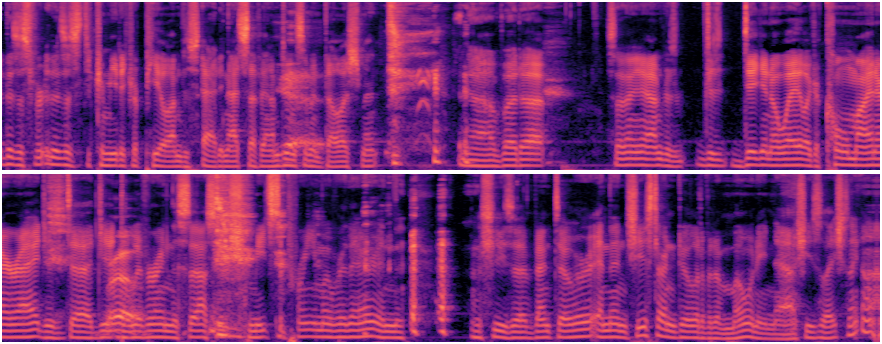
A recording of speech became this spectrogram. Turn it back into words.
uh, this is for this is the comedic appeal. I'm just adding that stuff in. I'm doing some embellishment. no, but uh, so then yeah, I'm just just digging away like a coal miner, right? Just uh, de- delivering the sausage, meat supreme over there, and. She's uh, bent over, and then she's starting to do a little bit of moaning now. She's like, she's like, oh,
